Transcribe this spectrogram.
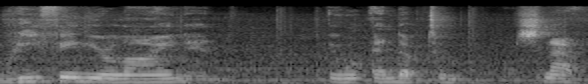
reefing your line and it will end up to snap.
